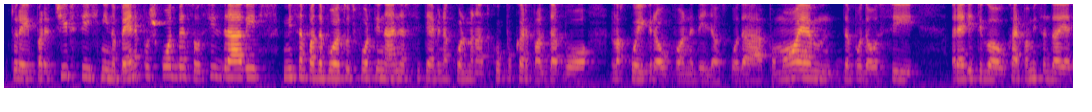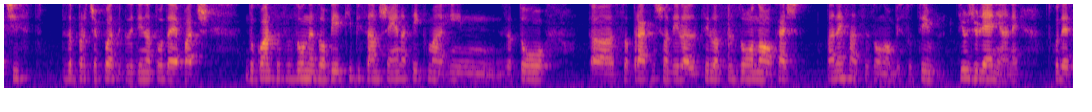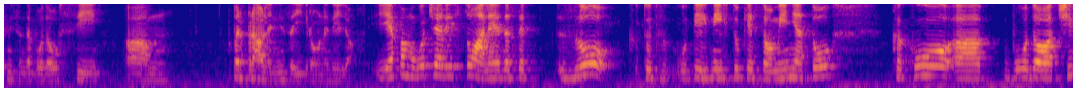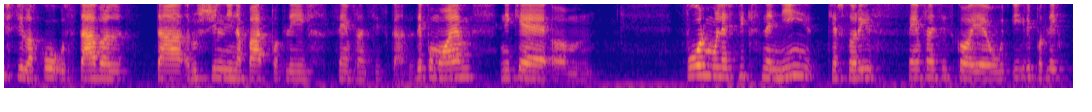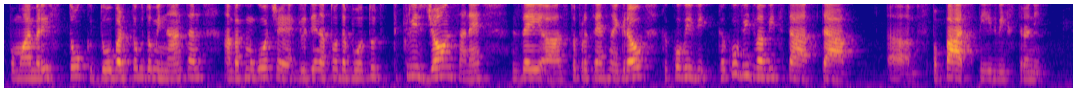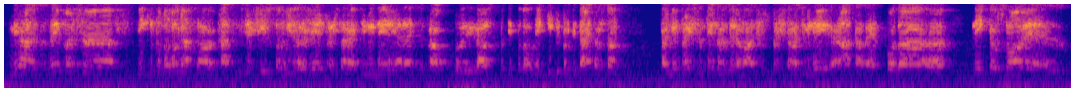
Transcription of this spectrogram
torej pri Chiefsih ni nobene poškodbe, so vsi zdravi, mislim pa, da bojo tudi 49ersi Tevina Kolmana tako pokrpali, da bo lahko igral v nedeljo. Tako da po mojem, da bodo vsi ready to go, kar pa mislim, da je čist za pričakovati, glede na to, da je pač do konca sezone za obe ekipi sam še ena tekma in zato uh, so praktično delali celo sezono, kaj še, pa ne samo sezono, v bistvu cel, cel življenje. ne. Tako da jaz mislim, da bodo vsi um, pripravljeni za igro v nedeljo. Je pa mogoče res to, ne, da se zelo, tudi v teh dneh tukaj se omenja to, kako uh, bodo čivsi lahko ustavili ta rušilni napad po tleh San Francisca. Zdaj, po mojem, neke um, formule fiksne ni, ker so res San Francisco je v igri po tleh, po mojem, res tako dober, tako dominanten, ampak mogoče glede na to, da bo tudi Chris Jones ne, zdaj stoprocentno uh, igral, kako, vi, kako vidva vid ta, ta um, spopad teh dveh strani. Ja, zdaj pač nekaj podobnega, kar sem že čisto videl že pred 14 dnevi. Se pravi, ko je igral proti podobni ekipi proti Titansom, pa je bil prejšnji teden, oziroma pred 14 dnevi, rata. Ne? Tako da uh, neke osnove,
